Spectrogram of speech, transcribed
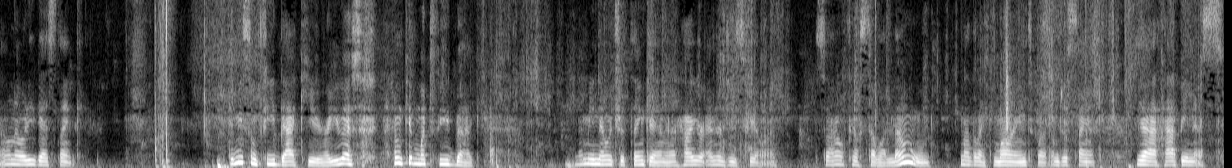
I don't know. What do you guys think? Give me some feedback here. Are you guys, I don't get much feedback. Let me know what you're thinking or how your energy's feeling. So I don't feel so alone. Not that I mind, but I'm just saying. Yeah, happiness.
